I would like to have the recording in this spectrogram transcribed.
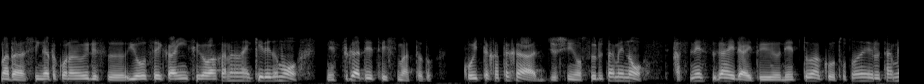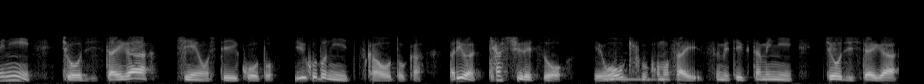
まだ新型コロナウイルス陽性か陰性がわからないけれども熱が出てしまったとこういった方が受診をするための発熱外来というネットワークを整えるために地方自治体が支援をしていこうということに使おうとかあるいはキャッシュレスを大きくこの際進めていくために地方自治体が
